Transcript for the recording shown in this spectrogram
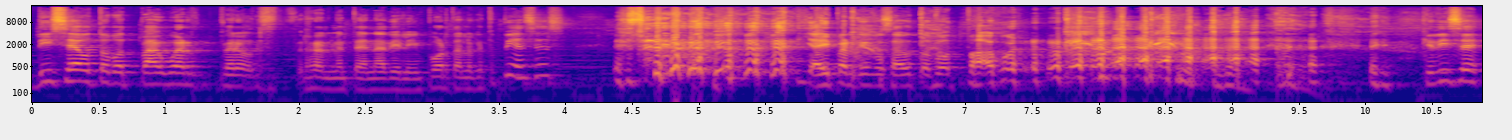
Dice Autobot Power, pero realmente a nadie le importa lo que tú pienses. Y ahí perdimos Autobot Power. Que dice,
